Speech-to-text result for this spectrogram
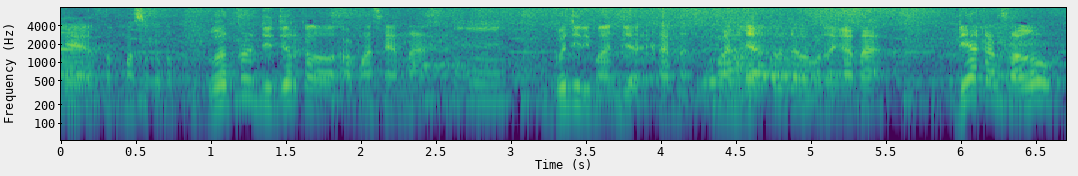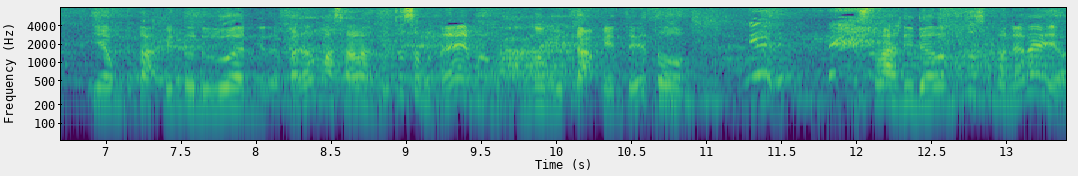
Kayak untuk masuk ke tempat gue tuh jujur kalau sama Sena Mm-mm. gue jadi manja karena manja tuh dalam arti kata dia akan selalu yang buka pintu duluan gitu. Padahal masalah gue tuh sebenarnya emang ngebuka pintu itu. Setelah di dalam itu sebenarnya ya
